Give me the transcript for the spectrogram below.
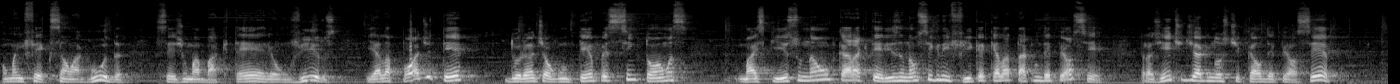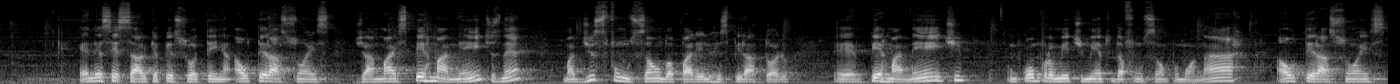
uma infecção aguda, seja uma bactéria ou um vírus, e ela pode ter durante algum tempo esses sintomas mas que isso não caracteriza, não significa que ela está com DPOC. Para a gente diagnosticar o DPOC, é necessário que a pessoa tenha alterações já mais permanentes, né? Uma disfunção do aparelho respiratório é, permanente, um comprometimento da função pulmonar, alterações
